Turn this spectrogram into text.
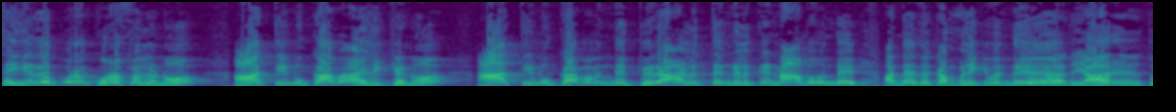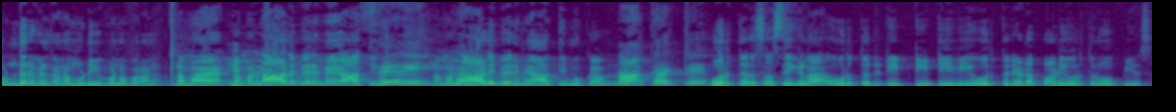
செய்யறத பூரா குறை சொல்லணும் அதிமுகவை அழிக்கணும் அதிமுகவை வந்து பிற அழுத்தங்களுக்கு நாம வந்து அந்த கம்பளிக்கு வந்து அது யாரு? தொண்டர்கள் தானே முடிவு பண்ண போறாங்க. நம்ம நம்ம நாலு பேருமே சரி. நம்ம நாலு பேருமே அதிமுக. நான் கரெக்ட் ஒருத்தர் சசிகலா ஒருத்தர் டி டிடிவி ஒருத்தர் எடப்பாடி ஒருத்தர் ஓபிஎஸ்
